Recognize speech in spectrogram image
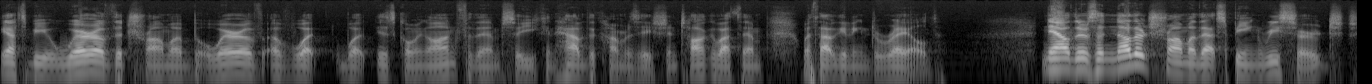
you have to be aware of the trauma, aware of, of what, what is going on for them so you can have the conversation, talk about them without getting derailed. Now, there's another trauma that's being researched,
